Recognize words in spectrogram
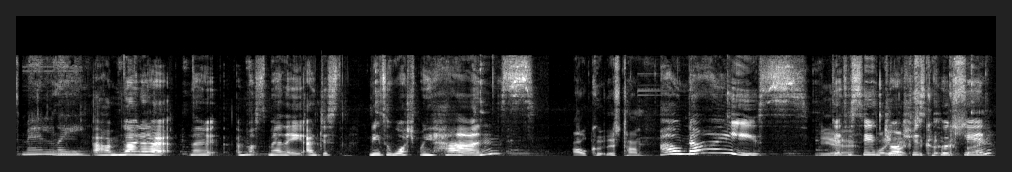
smelly. Um, no, no, no, no. I'm not smelly. I just need to wash my hands. I'll cook this time. Oh, nice. Yeah. Get to see if Buddy Josh likes to is cook, cooking. so-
